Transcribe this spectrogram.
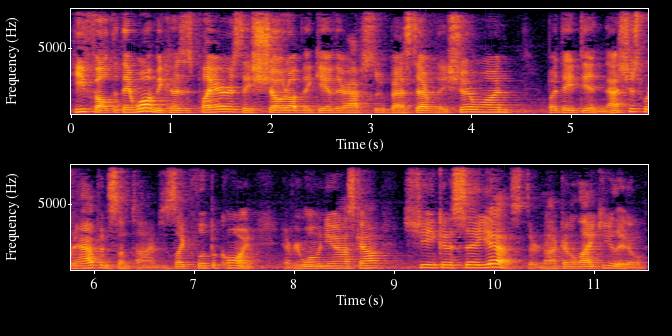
he felt that they won because his players they showed up and they gave their absolute best ever. They should have won, but they didn't. That's just what happens sometimes. It's like flip a coin. Every woman you ask out, she ain't gonna say yes. They're not gonna like you. They don't.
